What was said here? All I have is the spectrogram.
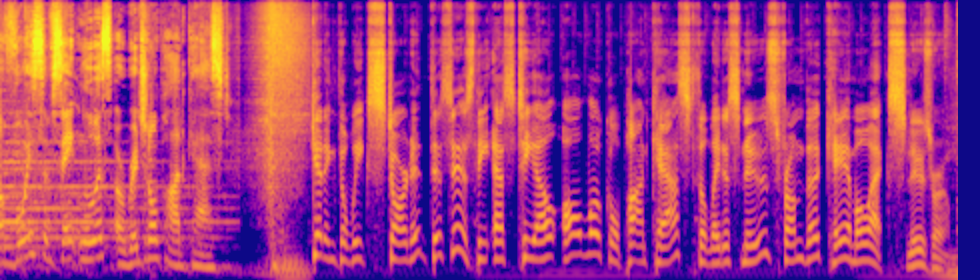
a Voice of St. Louis original podcast. Getting the week started, this is the STL All Local podcast, the latest news from the KMOX newsroom.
